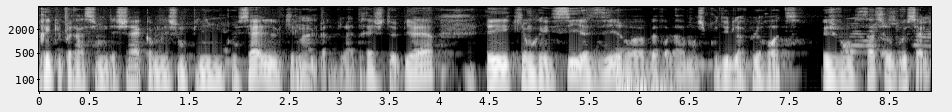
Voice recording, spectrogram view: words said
récupérations de déchets comme les champignons Bruxelles qui Ouais. récupèrent de la drèche de bière et qui ont réussi à se dire euh, ben voilà moi je produis de la pleurote et je vends ça sur Bruxelles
